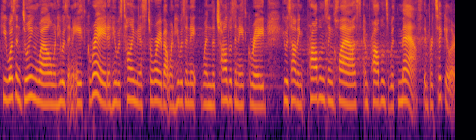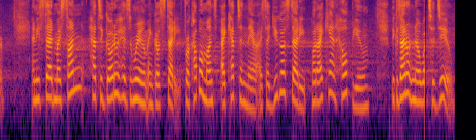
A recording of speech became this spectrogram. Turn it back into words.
He wasn't doing well when he was in eighth grade, and he was telling me a story about when he was in when the child was in eighth grade. He was having problems in class and problems with math in particular. And he said, My son had to go to his room and go study. For a couple months, I kept him there. I said, You go study, but I can't help you because I don't know what to do.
